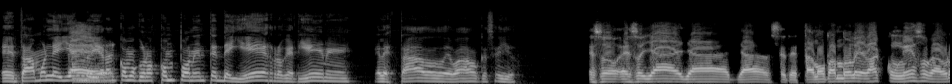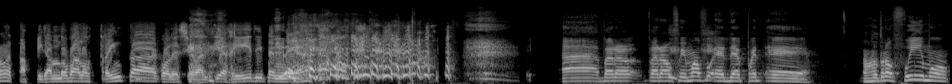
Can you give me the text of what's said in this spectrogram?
eh, estábamos leyendo y eh. eran como que unos componentes de hierro que tiene el estado debajo, qué sé yo. Eso, eso ya, ya, ya se te está notando la edad con eso, cabrón. Estás picando para los 30 a coleccionar tierrita y pendeja. ah, pero, pero fuimos eh, después, eh, nosotros fuimos.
